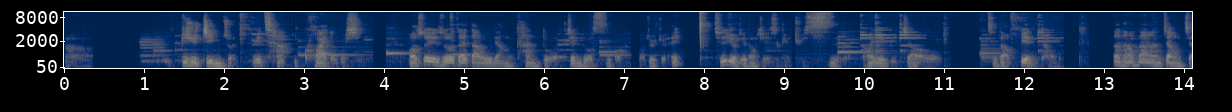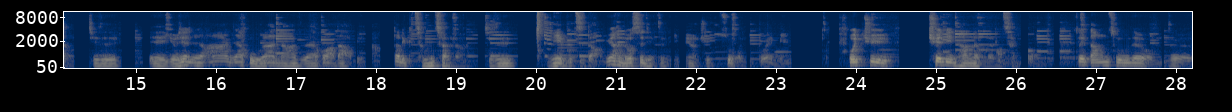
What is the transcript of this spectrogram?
呃，必须精准，因为差一块都不行。哦，所以说在大陆这样看多见多识广，我就觉得，哎，其实有些东西是可以去试的，然后也比较知道变通。那他当然这样讲，其实，呃，有些人就说啊，你在胡乱啊，只在画大饼啊，到底成不成呢？其实你也不知道，因为很多事情是你没有去做，你不会明。不会去确定他能不能成功，所以当初的我们这个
